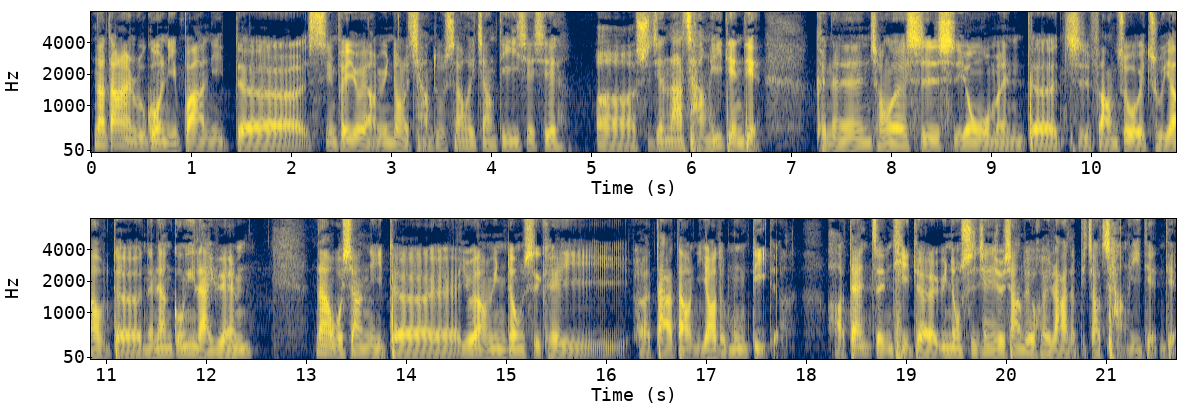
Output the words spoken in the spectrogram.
那当然，如果你把你的心肺有氧运动的强度稍微降低一些些，呃，时间拉长一点点。可能从而是使用我们的脂肪作为主要的能量供应来源。那我想你的有氧运动是可以呃达到你要的目的的。好，但整体的运动时间就相对会拉的比较长一点点。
